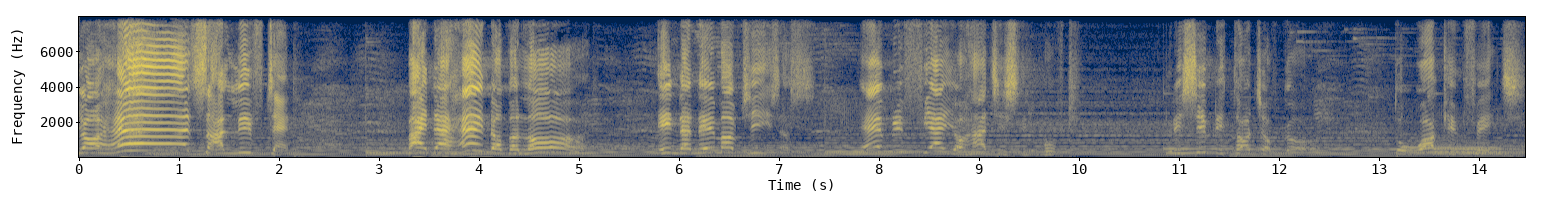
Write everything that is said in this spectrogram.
Your heads are lifted by the hand of the Lord in the name of Jesus. Every fear your heart is removed. Receive the touch of God to walk in faith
